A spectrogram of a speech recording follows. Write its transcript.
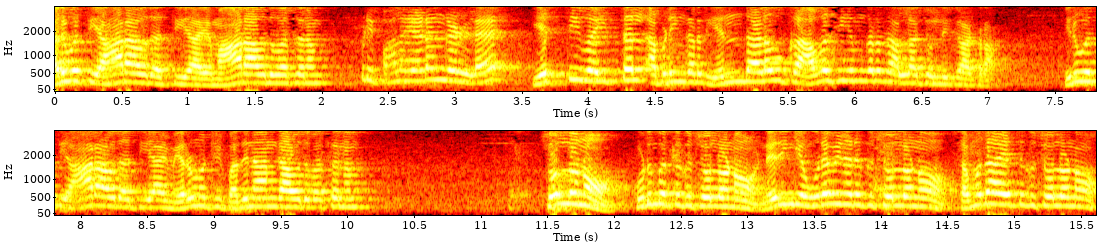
அறுபத்தி ஆறாவது அத்தியாயம் ஆறாவது வசனம். இப்படி பல இடங்கள்ல எத்தி வைத்தல் அப்படிங்கிறது எந்த அளவுக்கு அவசியம்ங்கிறது அல்லாஹ் சொல்லி காட்டுறான். இருபத்தி ஆறாவது அத்தியாயம் இருநூற்றி பதினான்காவது வசனம் சொல்லணும் குடும்பத்துக்கு சொல்லணும் நெருங்கிய உறவினருக்கு சொல்லணும் சமுதாயத்துக்கு சொல்லணும்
